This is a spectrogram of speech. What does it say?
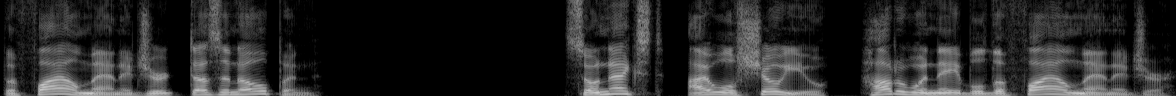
the File Manager doesn't open. So next, I will show you how to enable the File Manager.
